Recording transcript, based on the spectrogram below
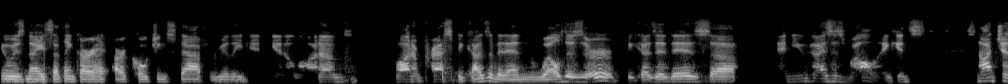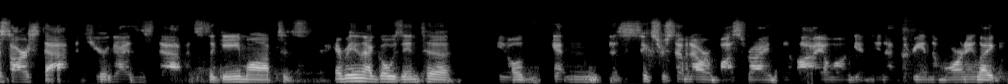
it was nice. I think our our coaching staff really did get a lot of a lot of press because of it, and well deserved because it is. Uh, and you guys as well. Like it's it's not just our staff; it's your guys' staff. It's the game ops. It's everything that goes into you know, getting the six or seven hour bus ride to Iowa and getting in at three in the morning, like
